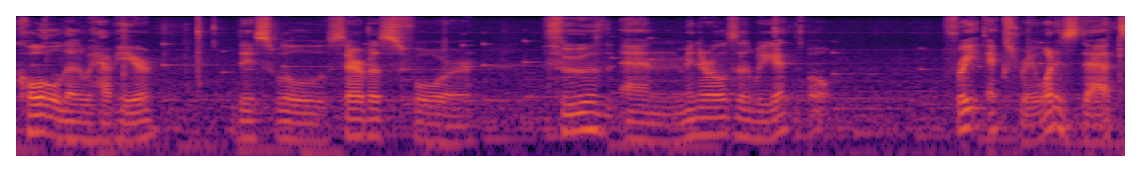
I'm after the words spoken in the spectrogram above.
coal that we have here. This will serve us for food and minerals that we get. Oh, free x-ray, what is that?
